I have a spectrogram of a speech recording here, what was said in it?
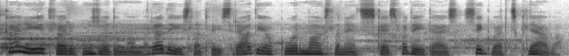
Skaņu ietvaru uzvedumam radījis Latvijas radio kora mākslinieckais vadītājs Sigvards Kļava.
